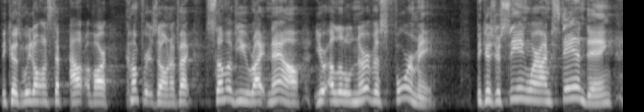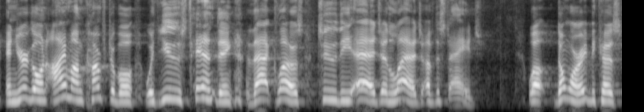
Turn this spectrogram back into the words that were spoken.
because we don't want to step out of our comfort zone. In fact, some of you right now, you're a little nervous for me because you're seeing where I'm standing and you're going, I'm uncomfortable with you standing that close to the edge and ledge of the stage. Well, don't worry because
